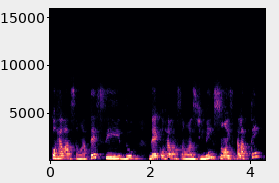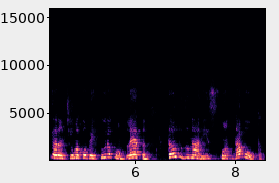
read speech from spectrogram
com relação a tecido, né, com relação às dimensões, ela tem que garantir uma cobertura completa tanto do nariz quanto da boca,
